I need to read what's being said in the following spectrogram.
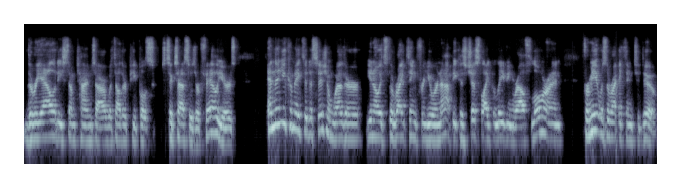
the reality sometimes are with other people's successes or failures. And then you can make the decision whether you know it's the right thing for you or not because just like leaving ralph lauren for me it was the right thing to do.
